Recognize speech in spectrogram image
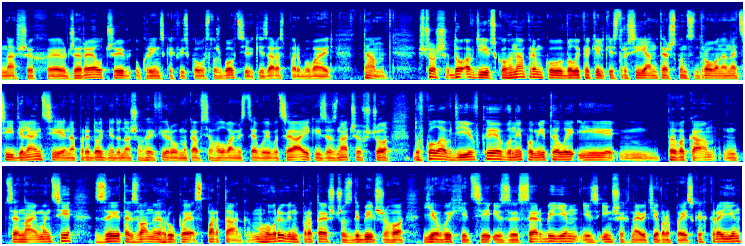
наших е, джерел чи українських військовослужбовців, які зараз перебувають там. Що ж, до Авдіївського напрямку велика кількість росіян теж сконцентрована на цій ділянці. Напередодні до нашого ефіру вмикався голова місцевої ВЦА, який зазначив, що довкола Авдіївки вони помітили і ПВК, це найманці з так званої групи Спартак. Говорив він про те, що здебільшого є вихідці із Сербії, із інших навіть європейських країн.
